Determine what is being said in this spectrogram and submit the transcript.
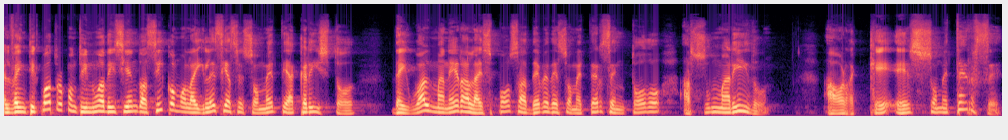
El 24 continúa diciendo, así como la iglesia se somete a Cristo, de igual manera la esposa debe de someterse en todo a su marido. Ahora, ¿qué es someterse?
